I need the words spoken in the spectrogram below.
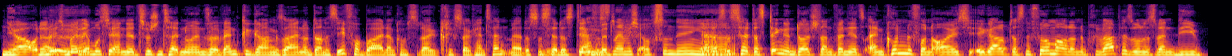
ja, oder ich Nö. meine, der muss ja in der Zwischenzeit nur insolvent gegangen sein und dann ist eh vorbei, dann kommst du da, kriegst du da keinen Cent mehr. Das ist ja das Ding das mit. ist nämlich auch so ein Ding, ja. Ja, das ist halt das Ding in Deutschland, wenn jetzt ein Kunde von euch, egal ob das eine Firma oder eine Privatperson ist, wenn die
